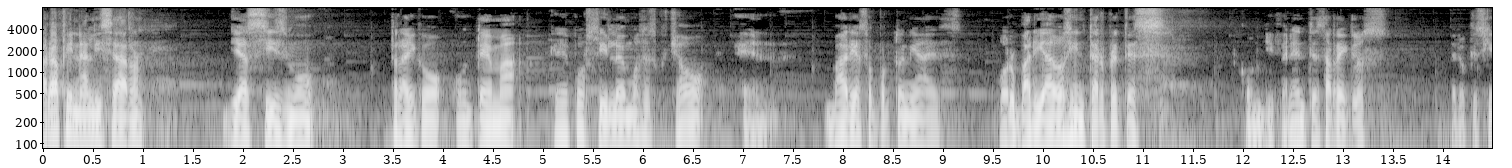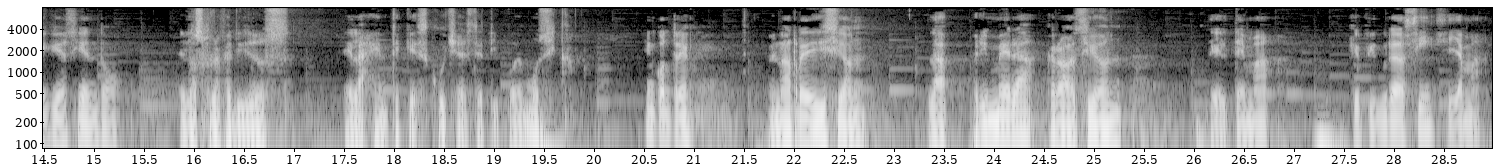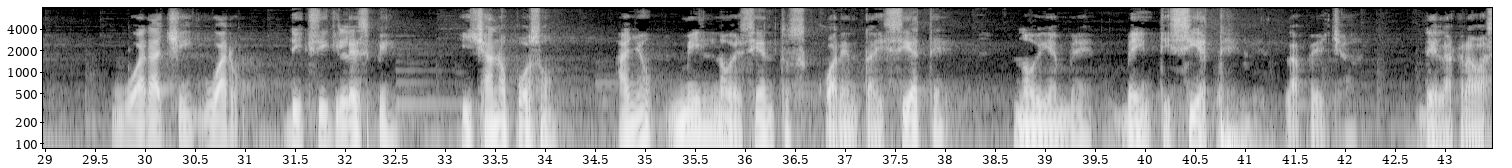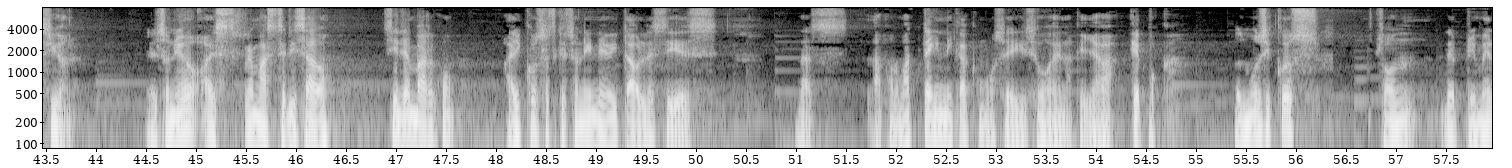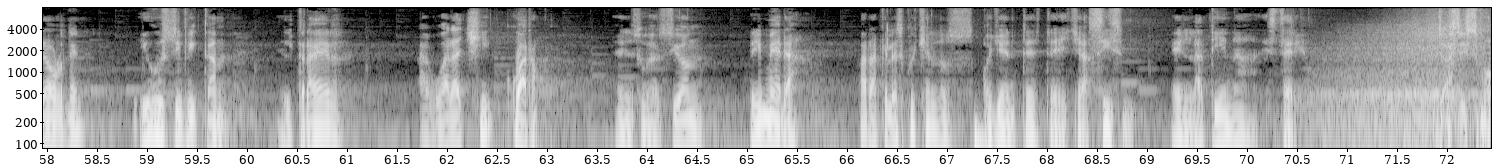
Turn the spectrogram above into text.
Para finalizar, jazzismo, traigo un tema que de por sí lo hemos escuchado en varias oportunidades por variados intérpretes con diferentes arreglos, pero que sigue siendo de los preferidos de la gente que escucha este tipo de música. Encontré en una reedición la primera grabación del tema que figura así, se llama Guarachi Guaro, Dixie Gillespie y Chano Pozo, año 1947, noviembre 27, la fecha de la grabación. El sonido es remasterizado, sin embargo, hay cosas que son inevitables y es la forma técnica como se hizo en aquella época. Los músicos son de primer orden y justifican el traer a Guarachi Cuaro en su versión primera para que lo escuchen los oyentes de Jazzismo en Latina Estéreo. Jazzismo.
